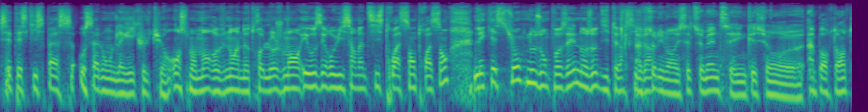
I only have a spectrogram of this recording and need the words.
C'était ce qui se passe au salon de l'agriculture. En ce moment, revenons à notre logement et au 0826 300 300. Les questions que nous ont posées nos auditeurs, Sylvain. Absolument. Et cette semaine, c'est une question euh, importante.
